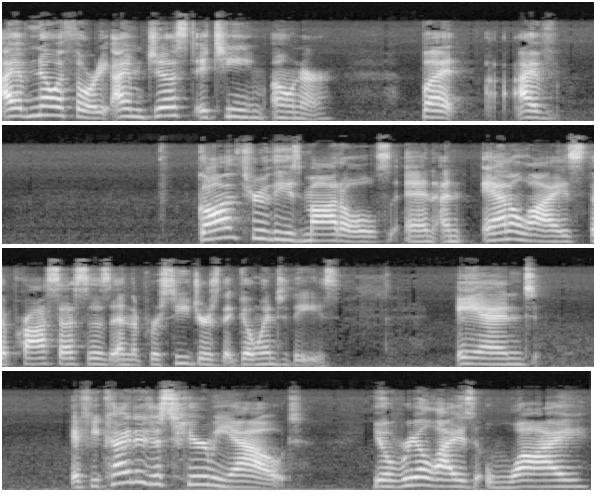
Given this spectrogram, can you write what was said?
I have no authority. I'm just a team owner. But I've gone through these models and, and analyzed the processes and the procedures that go into these. And if you kind of just hear me out, you'll realize why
